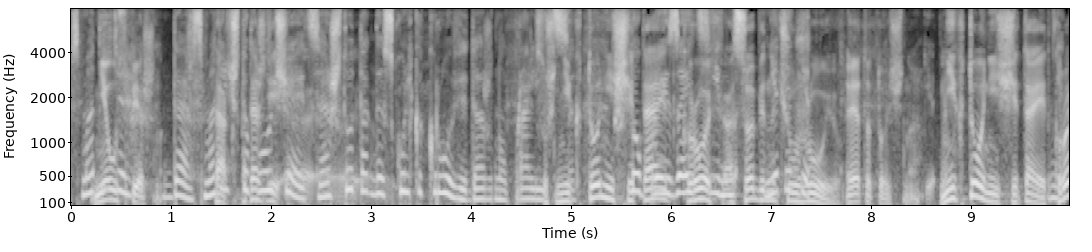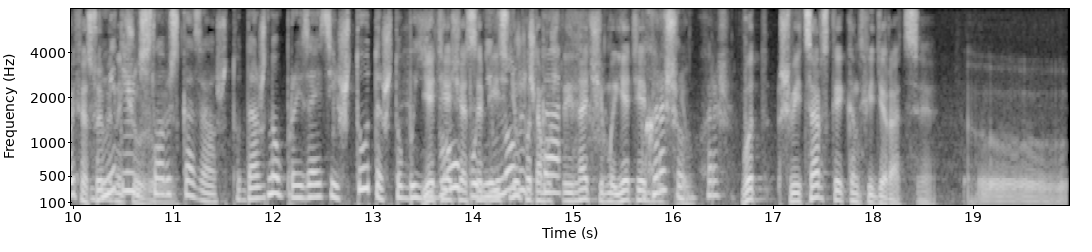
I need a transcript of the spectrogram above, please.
Смотрите, неуспешно. Да, смотрите, Так, что подожди, получается. А что э, тогда, сколько крови должно пролиться? Слушай, никто не Что считает произойти кровь, особенно Нет, нет, нет. чужую. Это точно. Никто не считает кровь, особенно Дмитрий чужую. Вячеславович сказал, что должно произойти что-то, чтобы Я Европу тебе сейчас объясню, немножечко... потому что иначе мы... Я тебе Хорошо, объясню. хорошо. Вот Швейцарская конфедерация, э,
